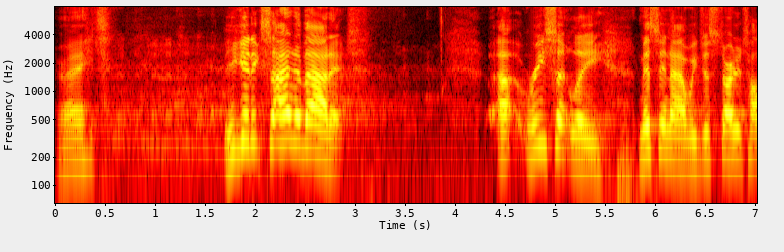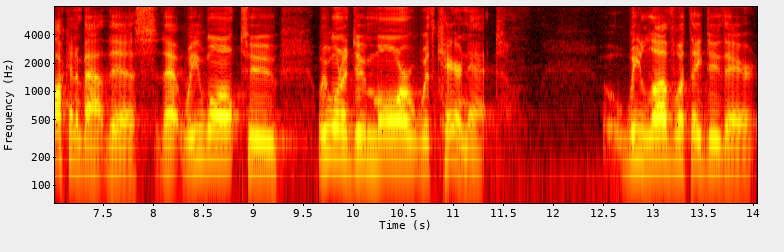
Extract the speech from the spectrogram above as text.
Right? you get excited about it. Uh, recently, Missy and I, we just started talking about this that we want to we want to do more with CareNet. We love what they do there.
